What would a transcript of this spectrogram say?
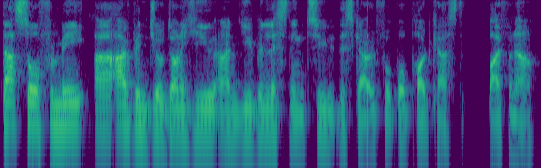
that's all from me. Uh, I've been Joe Donahue, and you've been listening to the Scouted Football Podcast. Bye for now.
